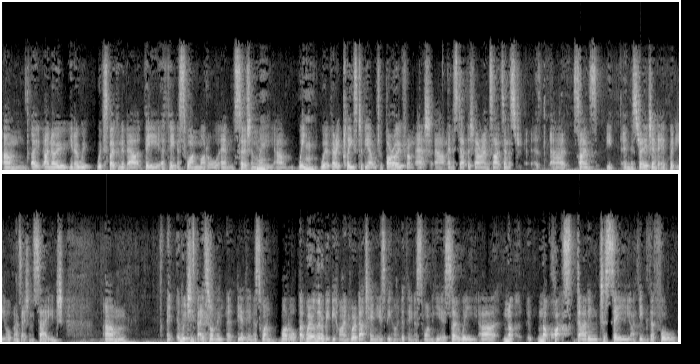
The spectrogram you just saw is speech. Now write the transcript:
Um, I, I, know, you know, we've, we've spoken about the Athena Swan model, and certainly mm. um, we mm. were very pleased to be able to borrow from that um, and establish our own science and uh, science in Australia gender equity organisation, SAGE. Um, which is based on the, the Athena Swan model. But we're a little bit behind. We're about 10 years behind Athena Swan here. So we are not, not quite starting to see, I think, the full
